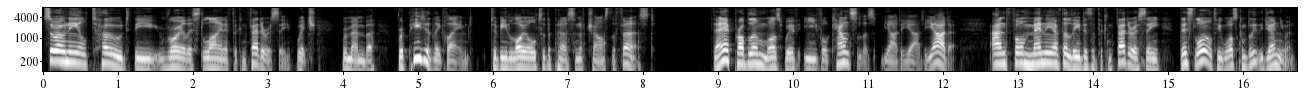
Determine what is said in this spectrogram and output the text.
So O'Neill toed the royalist line of the Confederacy, which, remember, repeatedly claimed to be loyal to the person of Charles I. Their problem was with evil counsellors, yada yada yada, and for many of the leaders of the Confederacy, this loyalty was completely genuine.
